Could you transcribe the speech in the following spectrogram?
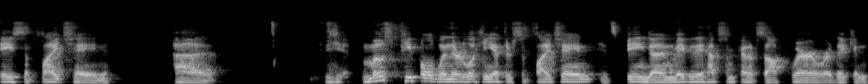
a supply chain, uh, most people, when they're looking at their supply chain, it's being done. Maybe they have some kind of software where they can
